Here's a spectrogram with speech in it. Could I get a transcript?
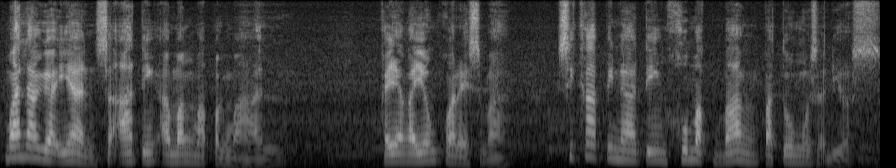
Malaga yan sa ating amang mapagmahal. Kaya ngayong kwaresma, sikapin nating humakbang patungo sa Diyos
